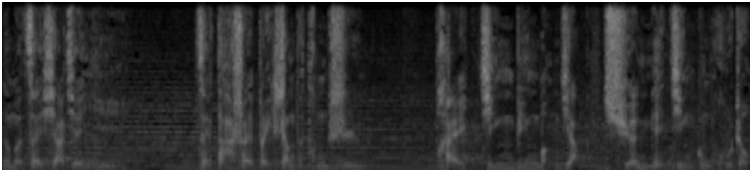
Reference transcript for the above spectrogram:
那么在下建议，在大帅北上的同时，派精兵猛将全面进攻湖州，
